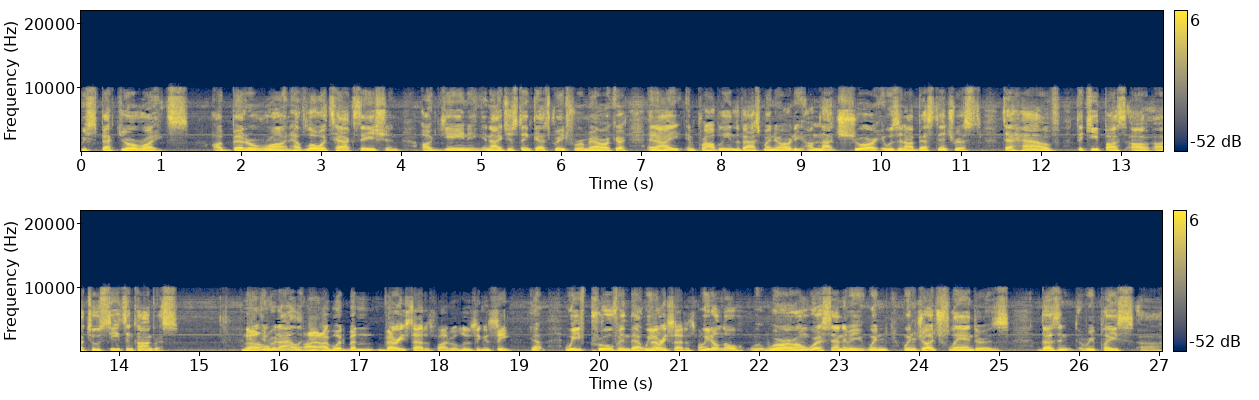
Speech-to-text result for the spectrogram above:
respect your rights, are better run, have lower taxation, are gaining. And I just think that's great for America. And I am probably in the vast minority. I'm not sure it was in our best interest to have to keep us our, our two seats in Congress. No. In Rhode Island. I, I would have been very satisfied with losing a seat. Yep. We've proven that we Very don't- satisfied. We don't know we're our own worst enemy. When when Judge Flanders doesn't replace uh,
